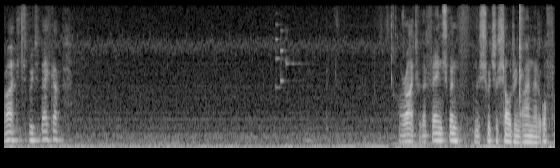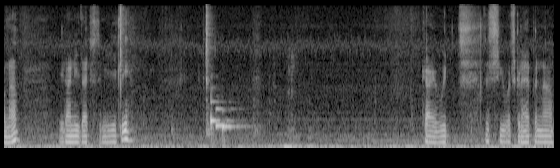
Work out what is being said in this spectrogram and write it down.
Alright, let's boot it back up. Alright, we've got fan spin. I'm going to switch the soldering iron that off for now. We don't need that just immediately. Okay, we let's see what's going to happen now.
